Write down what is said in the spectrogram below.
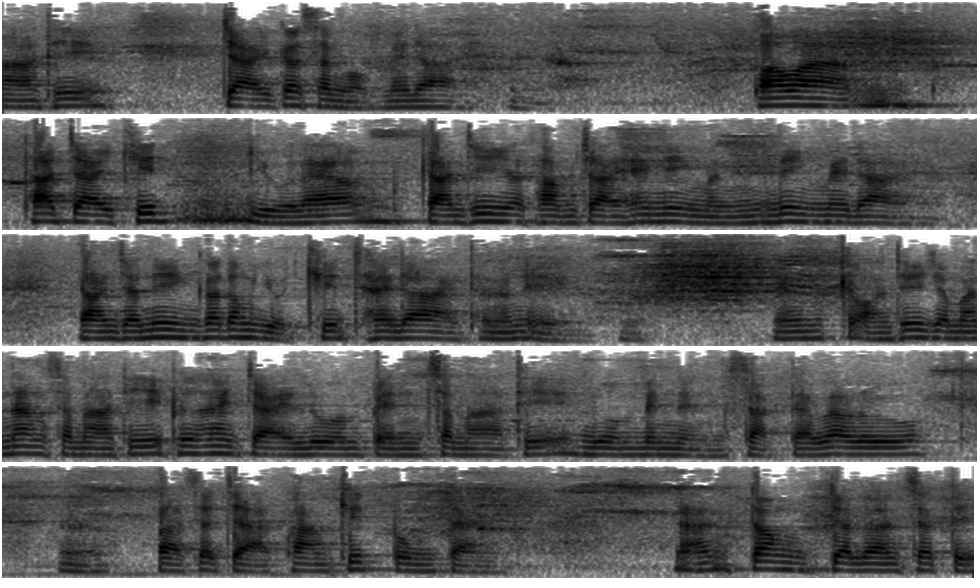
มาธิใจก็สงบไม่ได้ เพราะว่า ถ้าใจคิดอยู่แล้ว การที่จะทำใจให้นิ่งมันนิ่งไม่ได้ การจะนิ่งก็ต้องหยุดคิดให้ได้ เท่านั้นเองดังนั้นก่อนที่จะมานั่งสมาธิเพื่อให้ใจรวมเป็นสมาธิรวมเป็นหนึ่งสักแต่ว่ารู้ปราศจากความคิดปรุงแต่งนั้นต้องเจริญสติ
